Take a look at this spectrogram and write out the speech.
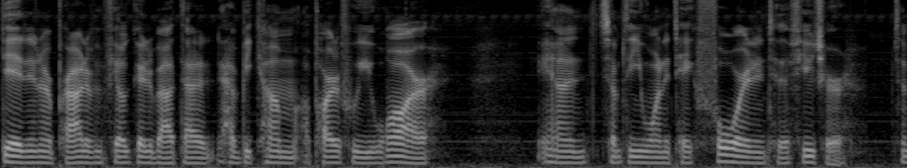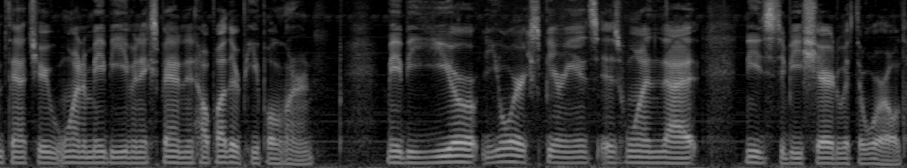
did and are proud of and feel good about that have become a part of who you are and something you want to take forward into the future? Something that you want to maybe even expand and help other people learn. Maybe your your experience is one that needs to be shared with the world.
